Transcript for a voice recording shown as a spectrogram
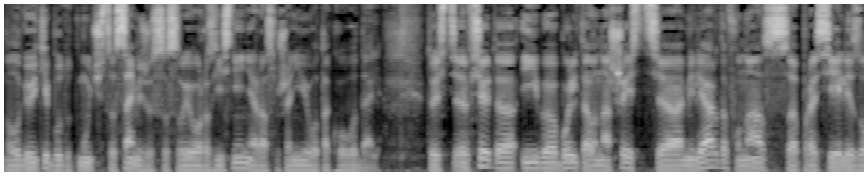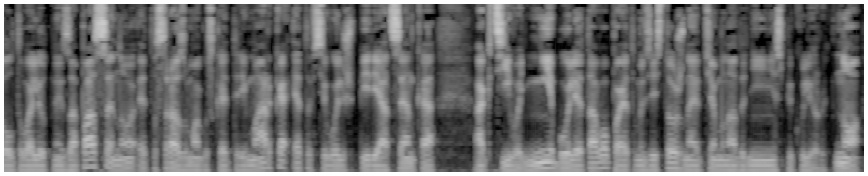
налоговики будут мучиться сами же со своего разъяснения, раз уж они его такого дали. То есть, э, все это, и более того, на 6 миллиардов у нас просели золотовалютные запасы, но это сразу могу сказать ремарка, это всего лишь переоценка актива, не более того, поэтому здесь тоже на эту тему надо не, не спекулировать. Но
